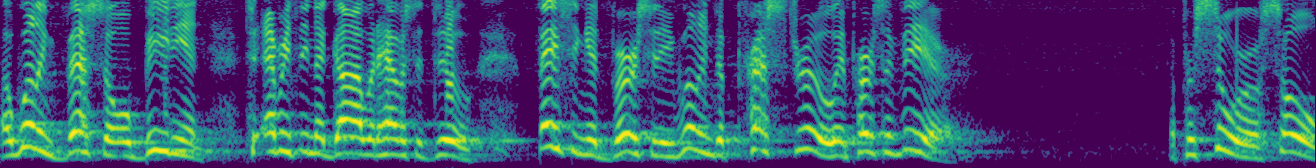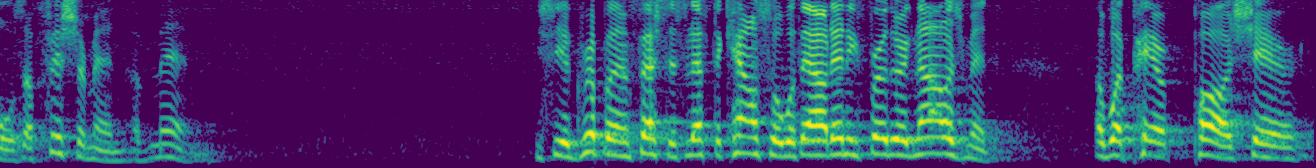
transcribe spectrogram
a willing vessel, obedient to everything that God would have us to do, facing adversity, willing to press through and persevere, a pursuer of souls, a fisherman of men. You see, Agrippa and Festus left the council without any further acknowledgement of what Paul shared.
